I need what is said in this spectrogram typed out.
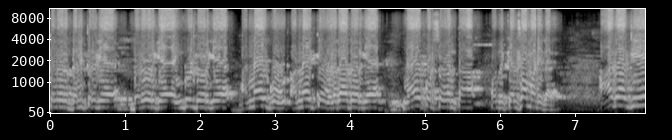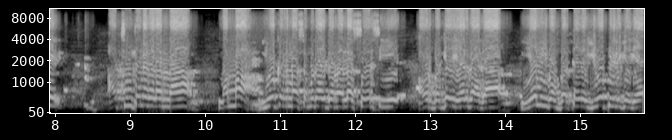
ಕೆಲವರು ದಲಿತರಿಗೆ, ಬಡವರಿಗೆ, ಹಿಂದುಳಿದವರಿಗೆ ಅನ್ಯಾಯಕ್ಕೂ ಅನ್ಯಾಯಕ್ಕೆ ಒಳಗಾದವರಿಗೆ ನ್ಯಾಯ ಕೊಡಿಸುವಂತ ಒಂದು ಕೆಲಸ ಮಾಡಿದ್ದಾರೆ. ಹಾಗಾಗಿ ಆ ಚಿಂತನೆಗಳನ್ನ ನಮ್ಮ ಯುವಕರನ್ನ, ಸಮುದಾಯದವ್ರನ್ನೆಲ್ಲ ಸೇರಿಸಿ ಅವ್ರ ಬಗ್ಗೆ ಹೇಳಿದಾಗ ಏನ್ ಇವಾಗ ಬರ್ತಾ ಇದೆ ಯುವ ಪೀಳಿಗೆಗೆ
